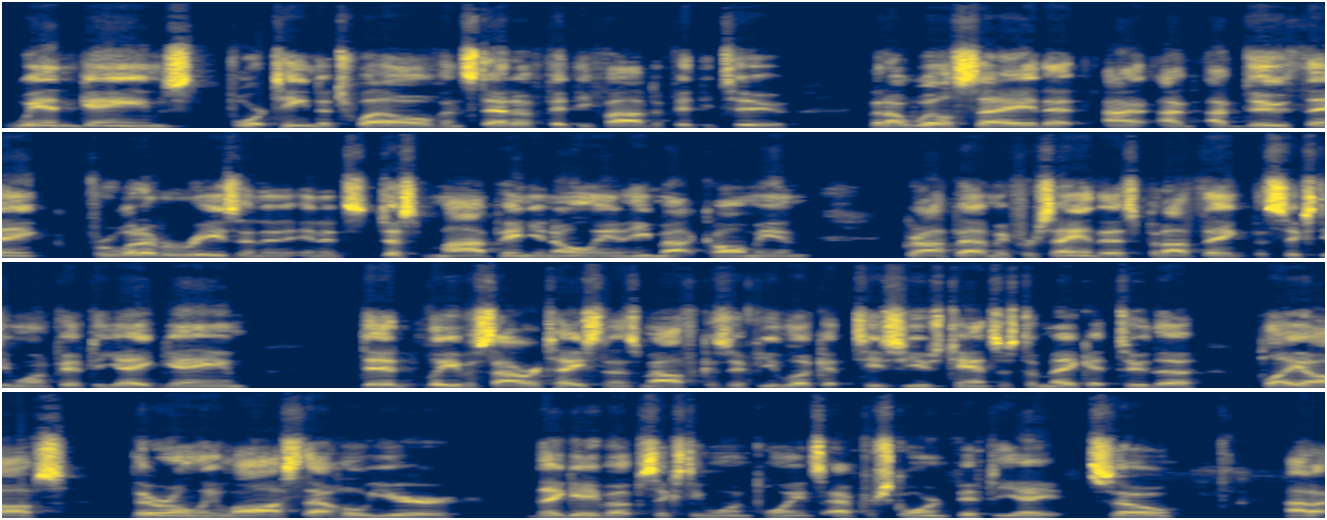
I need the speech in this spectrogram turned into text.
win games fourteen to twelve instead of fifty five to fifty two. But I will say that I, I, I do think for whatever reason, and, and it's just my opinion only, and he might call me and gripe at me for saying this, but I think the 61 58 game did leave a sour taste in his mouth because if you look at TCU's chances to make it to the playoffs, their only loss that whole year, they gave up 61 points after scoring 58. So I,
